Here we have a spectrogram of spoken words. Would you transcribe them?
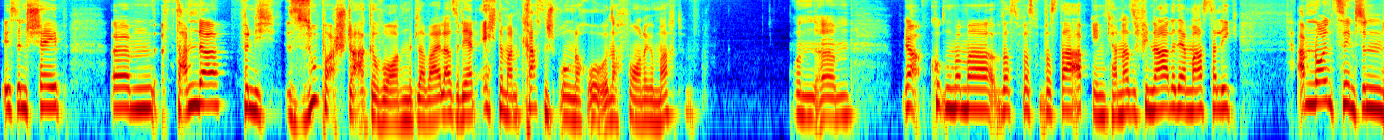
ist in Shape. Ähm, Thunder finde ich super stark geworden mittlerweile. Also der hat echt nochmal einen krassen Sprung nach, nach vorne gemacht. Und ähm, ja, gucken wir mal, was, was, was da abgehen kann. Also Finale der Master League am 19.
